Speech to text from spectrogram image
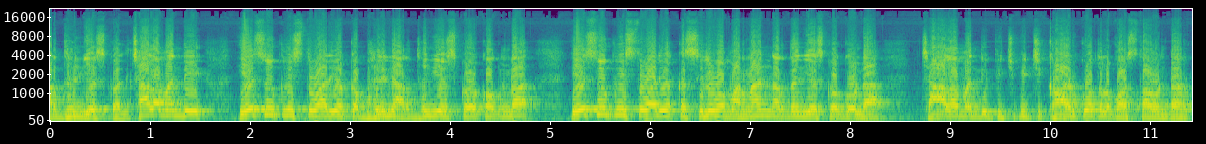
అర్థం చేసుకోవాలి. చాలామంది యేసుక్రీస్తు వారి యొక్క బలిని అర్థం చేసుకోకుండా యేసుక్రీస్తు వారి యొక్క శిలువ మరణాన్ని అర్థం చేసుకోకుండా చాలామంది పిచ్చి పిచ్చి కారుకోతలకు వస్తూ ఉంటారు.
